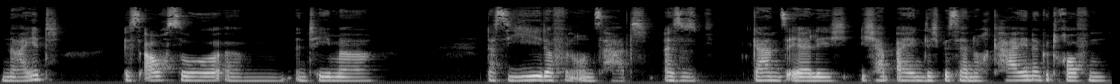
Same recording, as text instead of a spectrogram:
Neid ist auch so ähm, ein Thema, das jeder von uns hat. Also ganz ehrlich, ich habe eigentlich bisher noch keine getroffen,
